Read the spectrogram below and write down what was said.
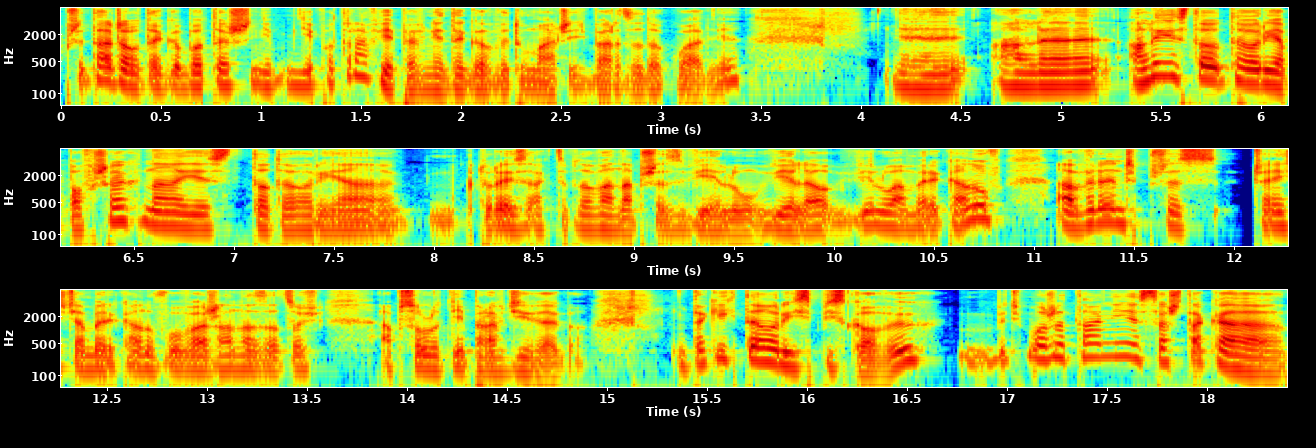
przytaczał tego, bo też nie, nie potrafię pewnie tego wytłumaczyć bardzo dokładnie. E, ale, ale jest to teoria powszechna, jest to teoria, która jest akceptowana przez wielu, wiele, wielu Amerykanów, a wręcz przez część Amerykanów uważana za coś absolutnie prawdziwego. Takich teorii spiskowych, być może ta nie jest aż taka,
